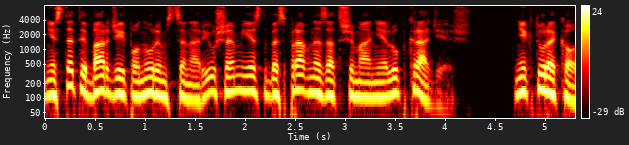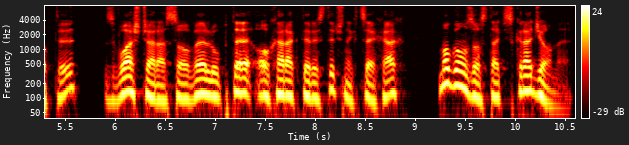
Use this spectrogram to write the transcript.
niestety bardziej ponurym scenariuszem jest bezprawne zatrzymanie lub kradzież. Niektóre koty, zwłaszcza rasowe lub te o charakterystycznych cechach, mogą zostać skradzione.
